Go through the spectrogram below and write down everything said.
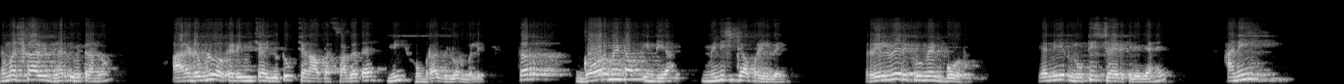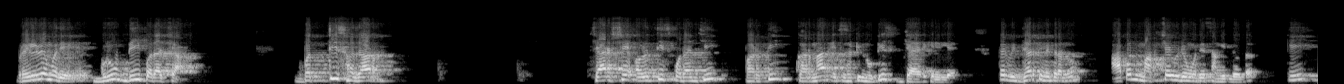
नमस्कार विद्यार्थी मित्रांनो. आर डब्ल्यू अकॅडमीच्या युट्यूब चॅनलला स्वागत आहे. मी होमराज लोणवले. तर government of India ministry of railway railway recruitment board यांनी एक नोटीस जाहीर केलेली आहे. आणि रेल्वेमध्ये ग्रुप डी पदाच्या बत्तीस हजार चारशे अडतीस पदांची भरती करणार याच्यासाठी नोटीस जाहीर केलेली आहे. तर विद्यार्थी मित्रांनो आपण मागच्या व्हिडिओमध्ये सांगितलं होतं की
